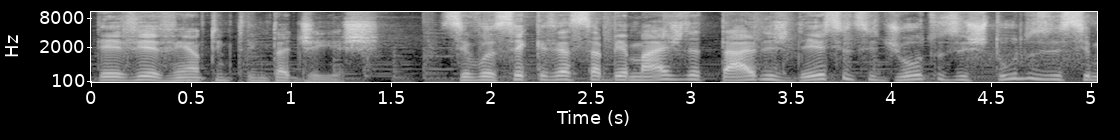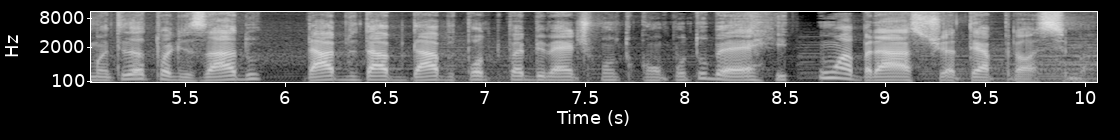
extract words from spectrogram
teve evento em 30 dias. Se você quiser saber mais detalhes desses e de outros estudos e se manter atualizado, www.pebmed.com.br. Um abraço e até a próxima.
